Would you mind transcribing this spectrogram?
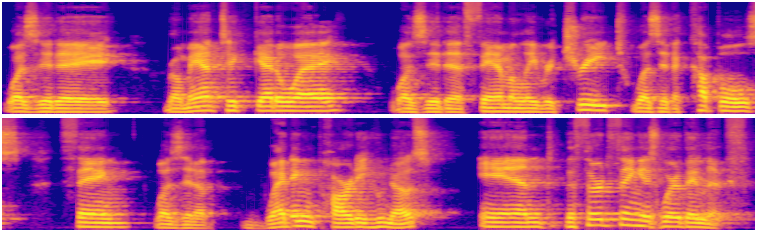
was it a romantic getaway? Was it a family retreat? Was it a couples thing? Was it a wedding party? Who knows? And the third thing is where they live.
